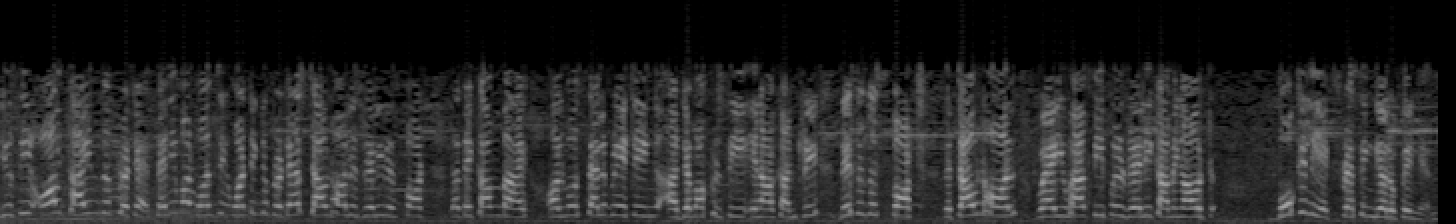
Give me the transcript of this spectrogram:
you see all kinds of protests. Anyone wanting, wanting to protest, Town Hall is really the spot that they come by, almost celebrating uh, democracy in our country. This is the spot, the Town Hall, where you have people really coming out vocally expressing their opinions.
